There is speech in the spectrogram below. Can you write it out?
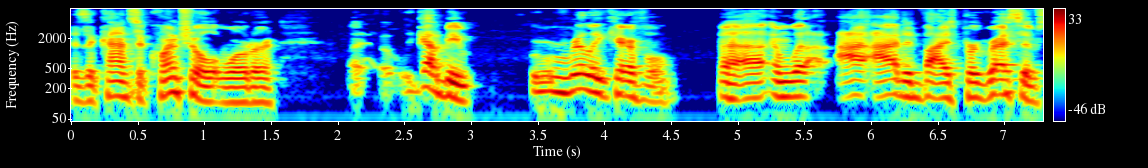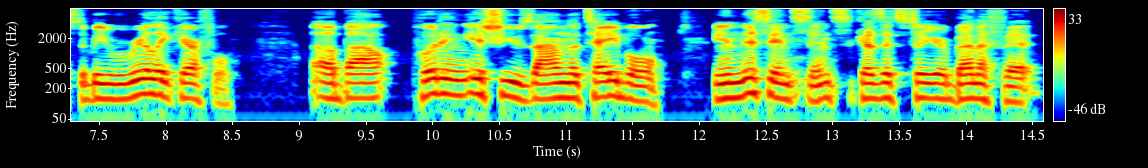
as a consequential order, uh, we got to be really careful. Uh, and what I, I'd advise progressives to be really careful about putting issues on the table in this instance because it's to your benefit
